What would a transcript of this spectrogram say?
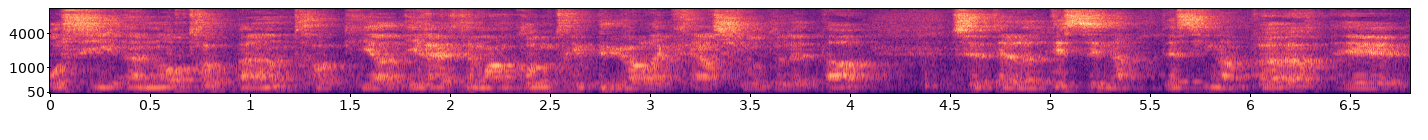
aussi un autre peintre qui a directement contribué à la création de l'État. C'était le dessinateur et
